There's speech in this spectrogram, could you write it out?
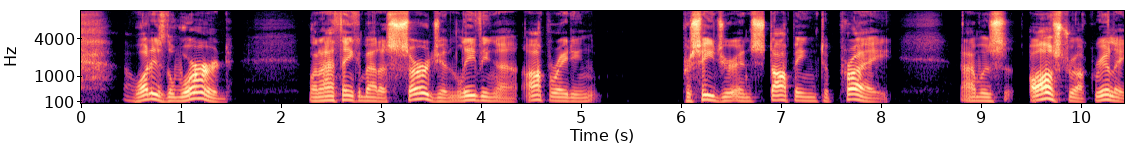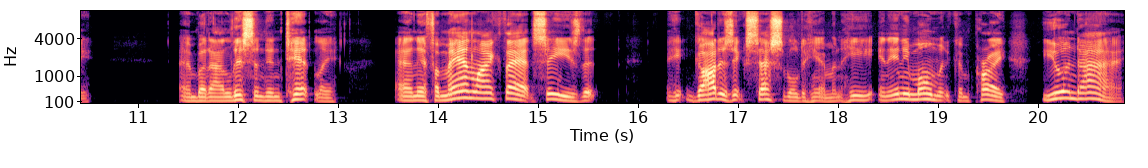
what is the word? when I think about a surgeon leaving an operating procedure and stopping to pray, I was awestruck, really. And but I listened intently. And if a man like that sees that God is accessible to him and he in any moment can pray, you and I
